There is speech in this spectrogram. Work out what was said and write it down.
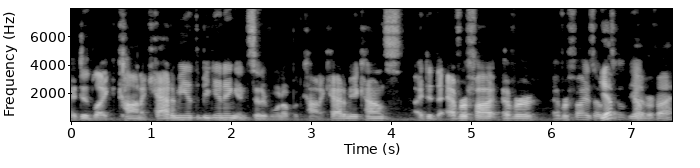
I did like Khan Academy at the beginning and set everyone up with Khan Academy accounts. I did the Everfi, Ever, Everfi, is that what Yep. it's called? Yep. Everfi.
